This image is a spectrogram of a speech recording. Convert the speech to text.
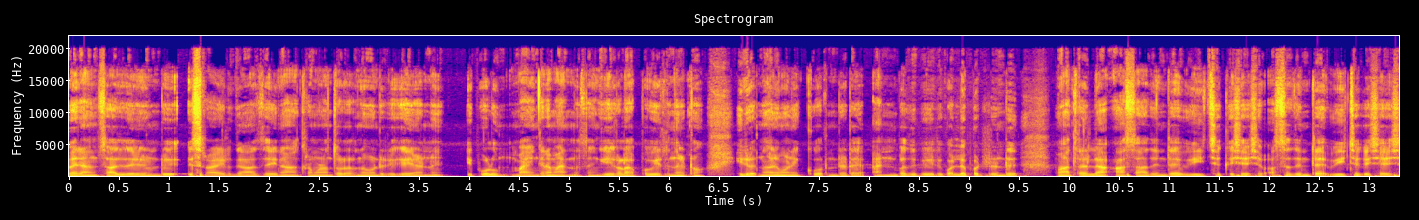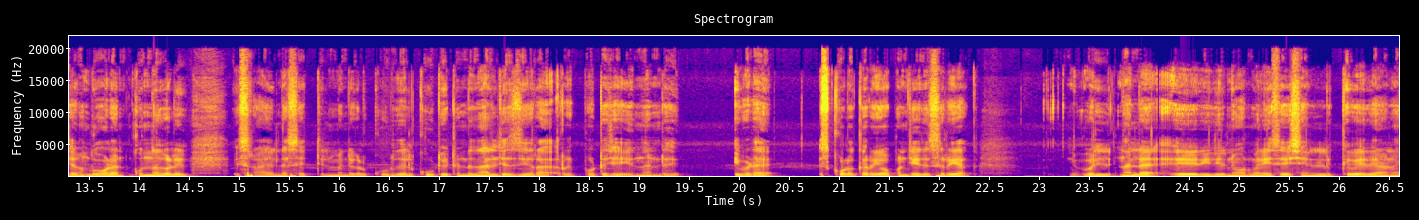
വരാൻ സാധ്യതയുണ്ട്. ഇസ്രായേൽ ഗാസയിലെ ആക്രമണം തുടർന്നുകൊണ്ടിരിക്കുകയാണ്. ഇപ്പോഴും ഭയങ്കര മരണസംഖ്യകളാണ് അപ്പോൾ വരുന്നത് കേട്ടോ. ഇരുപത്തിനാല് മണിക്കൂറിന്റെ ഇടെ അൻപത് പേര് കൊല്ലപ്പെട്ടിട്ടുണ്ട്. മാത്രമല്ല അസാദിന്റെ വീഴ്ചയ്ക്ക് ശേഷം അസദിന്റെ വീഴ്ചയ്ക്ക് ശേഷം ഗോളൻ കുന്നുകളിൽ ഇസ്രായേലിന്റെ സെറ്റിൽമെന്റുകൾ കൂടുതൽ കൂട്ടിയിട്ടുണ്ടെന്ന് അൽ ജസീറ റിപ്പോർട്ട് ചെയ്യുന്നുണ്ട്. ഇവിടെ സ്കൂളൊക്കെ റീഓപ്പൺ ചെയ്ത് സിറിയ വലിയ നല്ല രീതിയിൽ നോർമലൈസേഷനിലേക്ക് വരികയാണ്.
